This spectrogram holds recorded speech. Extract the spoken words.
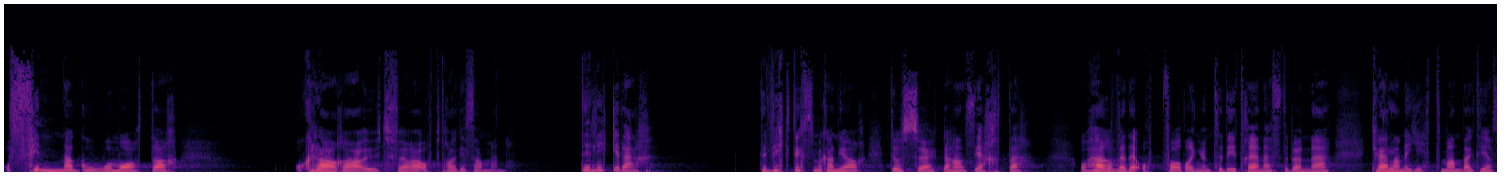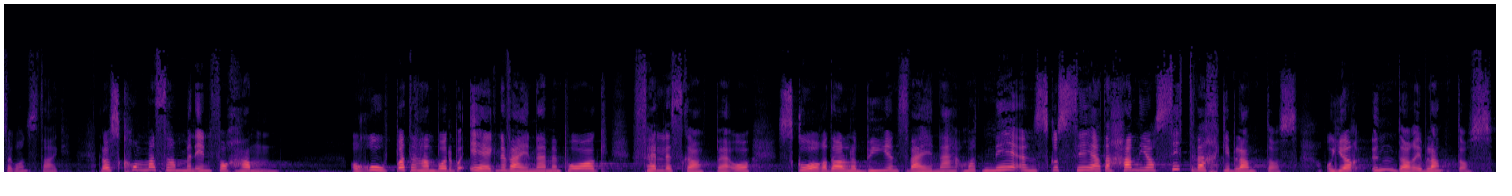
Og finne gode måter å klare å utføre oppdraget sammen. Det ligger der. Det viktigste vi kan gjøre, det er å søke hans hjerte. Og herved er oppfordringen til de tre neste bønnekveldene gitt. Mandag, tirsdag onsdag. La oss komme sammen innenfor Han og rope til Han både på egne vegne, men på òg fellesskapet og Skåredalen og byens vegne om at vi ønsker å se at Han gjør sitt verk iblant oss og gjør under iblant oss.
